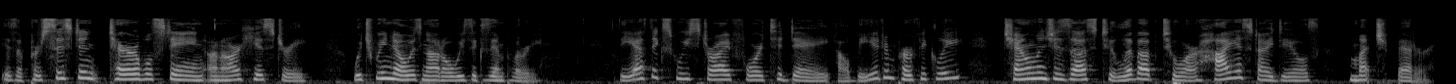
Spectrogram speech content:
is a persistent, terrible stain on our history, which we know is not always exemplary. The ethics we strive for today, albeit imperfectly, challenges us to live up to our highest ideals much better.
